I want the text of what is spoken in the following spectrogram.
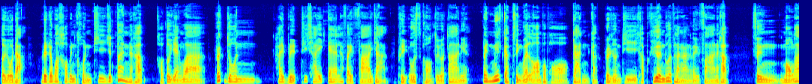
โตโยดะเรียกได้ว่าเขาเป็นคนที่ยึดมั่นนะครับ เขาตัวแย้งว่ารถยนต์ไฮบริดที่ใช้แก๊สและไฟฟ้าอย่าง Prius ของ Toyota เนี่ยเป็นมิตรกับสิ่งแวดล้อมพอๆกันกับรถยนต์ที่ขับเคลื่อนด้วยพลังงานไฟฟ้านะครับ ซึ่งมองว่า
